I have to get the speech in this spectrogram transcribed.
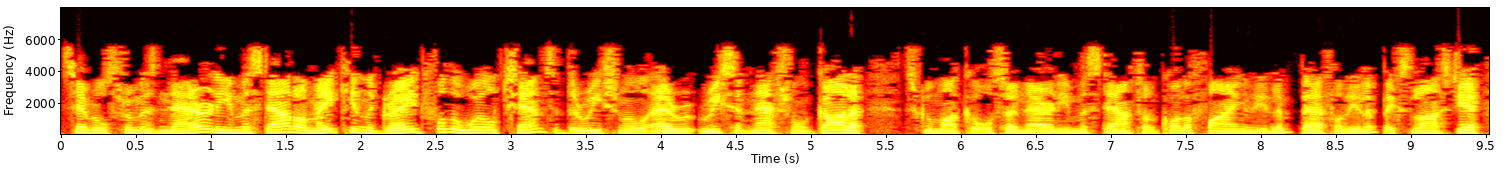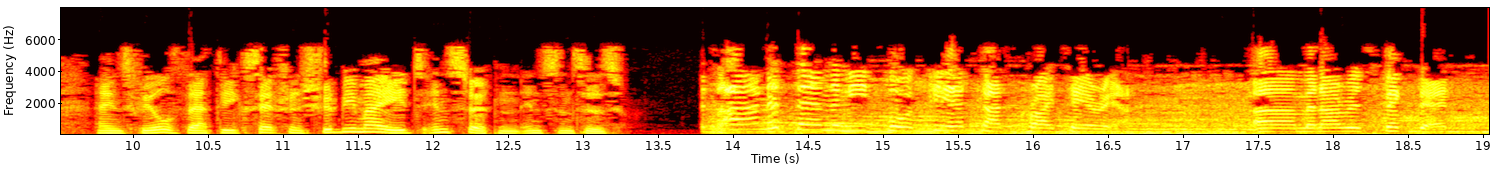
Several swimmers narrowly missed out on making the grade for the world champs at the regional, uh, recent national gala. Schoenmaker also narrowly missed out on qualifying the Olymp- uh, for the Olympics last year. Heyns feels that the exception should be made in certain instances. I understand the need for clear-cut criteria, um, and I respect that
